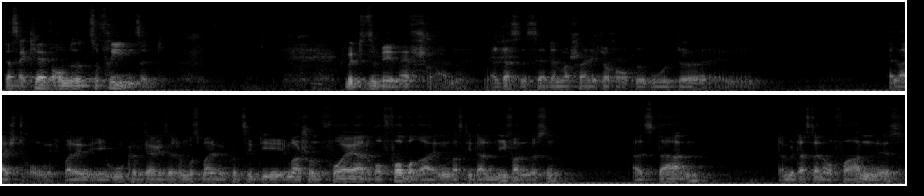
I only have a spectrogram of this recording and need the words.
Das erklärt, warum sie zufrieden sind mit diesem BMF-Schreiben. Weil das ist ja dann wahrscheinlich doch auch eine gute ähm, Erleichterung. Nicht? Bei den EU-Kapitalgesellschaften muss man im Prinzip die immer schon vorher darauf vorbereiten, was die dann liefern müssen als Daten damit das dann auch vorhanden ist.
